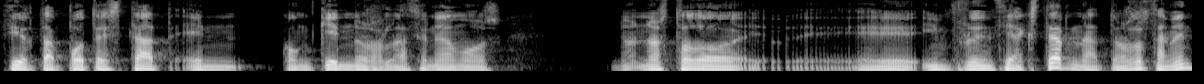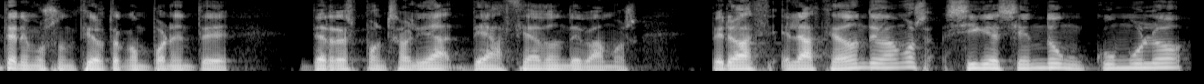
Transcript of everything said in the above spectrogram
cierta potestad en con quién nos relacionamos no, es todo eh, influencia externa. Nosotros también tenemos un cierto componente de responsabilidad de hacia dónde vamos. Pero el hacia dónde vamos sigue siendo un cúmulo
